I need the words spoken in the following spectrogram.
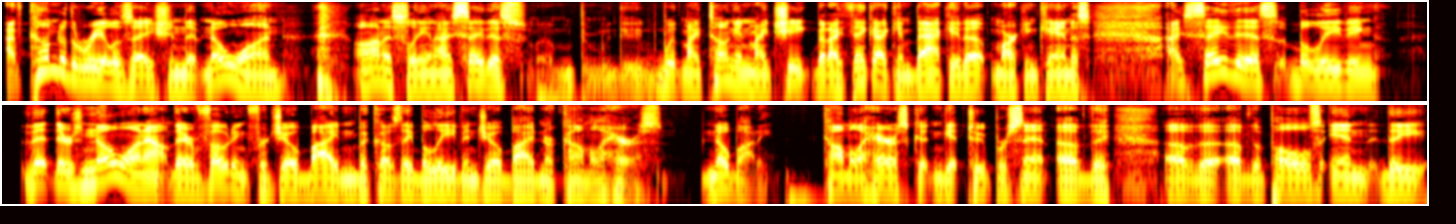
I've come to the realization that no one, honestly, and I say this with my tongue in my cheek, but I think I can back it up, Mark and Candace. I say this believing that there's no one out there voting for Joe Biden because they believe in Joe Biden or Kamala Harris. Nobody. Kamala Harris couldn't get two percent of the of the of the polls in the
